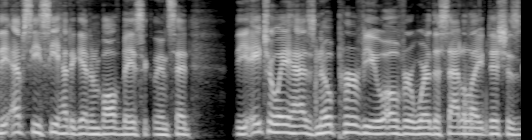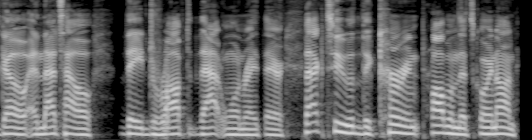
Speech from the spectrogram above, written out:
the FCC had to get involved basically and said the HOA has no purview over where the satellite dishes go. And that's how they dropped that one right there. Back to the current problem that's going on.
